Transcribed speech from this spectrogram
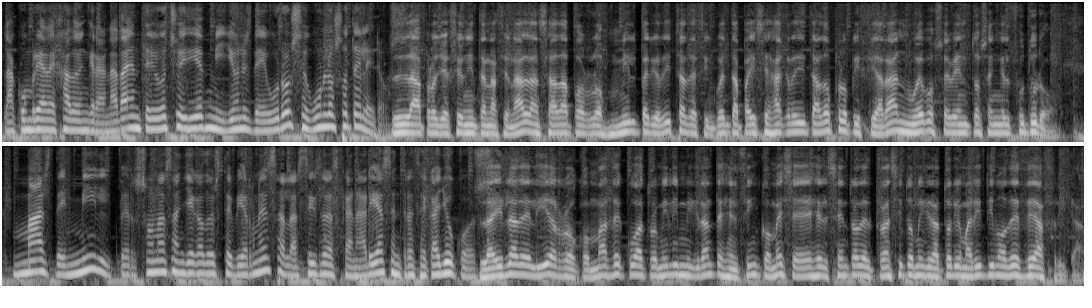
La cumbre ha dejado en Granada entre 8 y 10 millones de euros según los hoteleros. La proyección internacional lanzada por los mil periodistas de 50 países acreditados propiciará nuevos eventos en el futuro. Más de mil personas han llegado este viernes a las Islas Canarias en 13 cayucos. La isla del Hierro, con más de 4.000 inmigrantes en cinco meses, es el centro del tránsito migratorio marítimo desde África.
